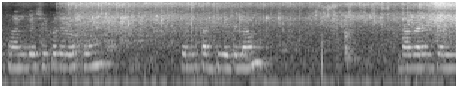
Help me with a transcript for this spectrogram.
এখন আমি বেশি করে রসুন তেলপাত দিয়ে দিলাম বাগারের জন্য।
